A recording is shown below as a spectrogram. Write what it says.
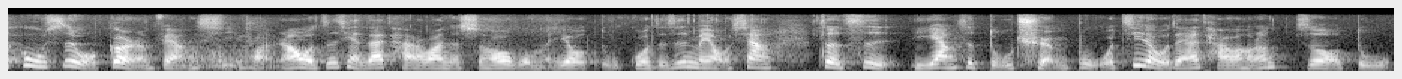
个故事我个人非常喜欢，然后我之前在台湾的时候，我们也有读过，只是没有像这次一样是读全部。我记得我在台湾好像只有读。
